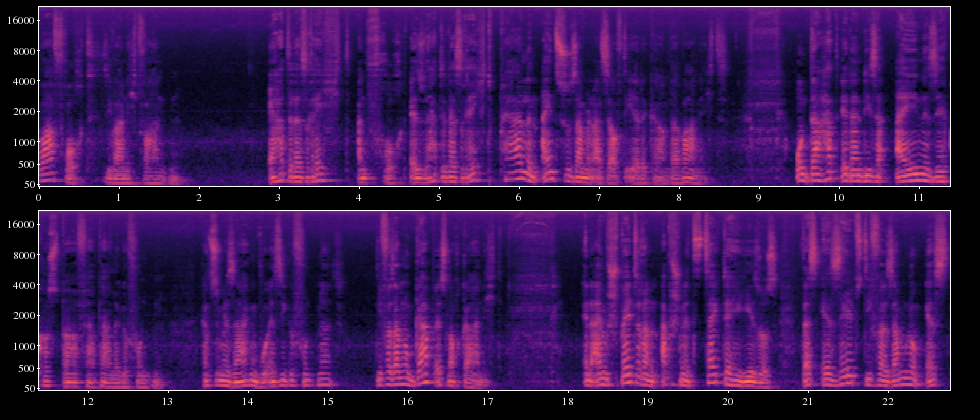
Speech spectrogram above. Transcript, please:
war Frucht? Sie war nicht vorhanden. Er hatte das Recht an Frucht. Er hatte das Recht, Perlen einzusammeln, als er auf die Erde kam. Da war nichts. Und da hat er dann diese eine sehr kostbare Perle gefunden. Kannst du mir sagen, wo er sie gefunden hat? Die Versammlung gab es noch gar nicht. In einem späteren Abschnitt zeigt der Herr Jesus, dass er selbst die Versammlung erst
